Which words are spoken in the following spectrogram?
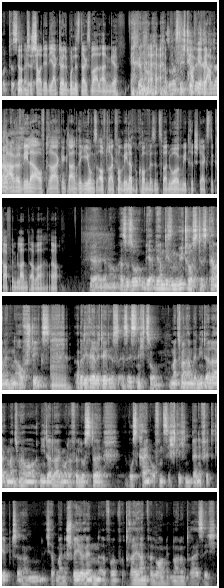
Ja, schau dir die aktuelle Bundestagswahl an, gell? Genau. Also was nicht ja, wir, wir haben einen klaren Wählerauftrag, einen klaren Regierungsauftrag vom Wähler bekommen. Wir sind zwar nur irgendwie drittstärkste Kraft im Land, aber ja. Ja, genau. Also so, wir, wir haben diesen Mythos des permanenten Aufstiegs, mhm. aber die Realität ist, es ist nicht so. Manchmal haben wir Niederlagen, manchmal haben wir auch Niederlagen oder Verluste, wo es keinen offensichtlichen Benefit gibt. Ähm, ich habe meine Schwägerin äh, vor, vor drei Jahren verloren mit 39.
